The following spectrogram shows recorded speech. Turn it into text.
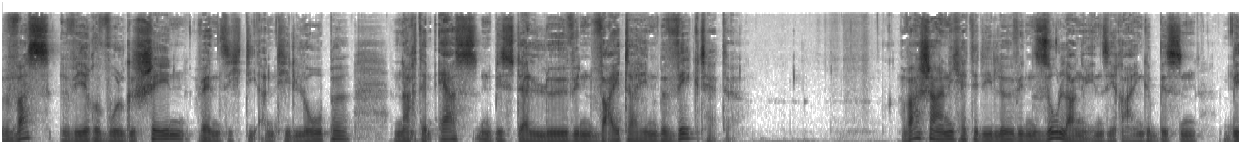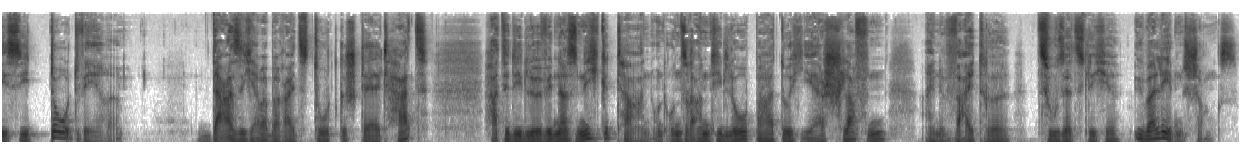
Was wäre wohl geschehen, wenn sich die Antilope nach dem ersten Biss der Löwin weiterhin bewegt hätte? Wahrscheinlich hätte die Löwin so lange in sie reingebissen, bis sie tot wäre. Da sich aber bereits totgestellt hat, hatte die Löwin das nicht getan und unsere Antilope hat durch ihr Erschlaffen eine weitere zusätzliche Überlebenschance.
